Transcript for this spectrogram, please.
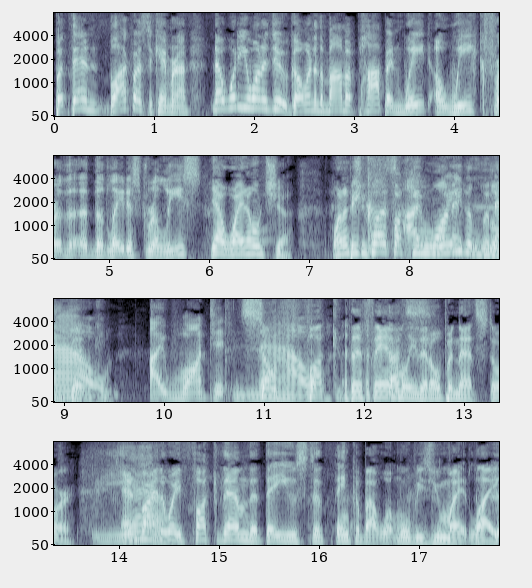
but then Blockbuster came around. Now, what do you want to do? Go into the mom and pop and wait a week for the the latest release? Yeah, why don't you? Why don't Because you fucking I want wait it a little now. bit? I want it now. So now. fuck the family that opened that store. And by the way, fuck them that they used to think about what movies you might like.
